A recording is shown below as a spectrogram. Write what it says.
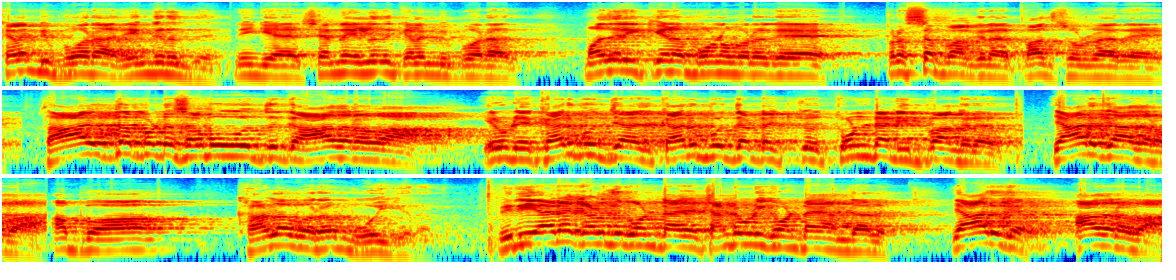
கிளம்பி போகிறார் எங்கேருந்து? நீங்கள் சென்னையிலேருந்து கிளம்பி போகிறார் மதுரை கீழே போன பிறகு ப்ரெஸ்ஸை பார்க்குறாரு பார்த்து சொல்கிறாரு தாழ்த்தப்பட்ட சமூகத்துக்கு ஆதரவா? என்னுடைய கருப்பு சா கருப்பு தட்டை தொண்டை நிற்பாங்கிறார் யாருக்கு ஆதரவா? அப்போ கலவரம் ஓய்கிறது. பெரியாரே கலந்து கொண்டாங்க சண்டை பிடிக்க கொண்டாய அந்த ஆளு? யாருக்கு? ஆதரவா?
